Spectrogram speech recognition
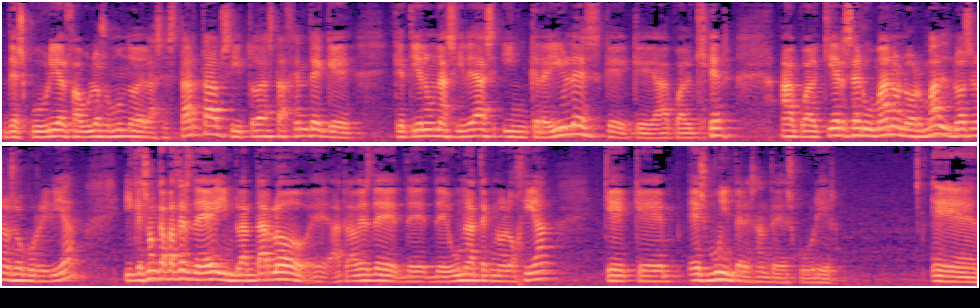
descubrí el fabuloso mundo de las startups y toda esta gente que, que tiene unas ideas increíbles que, que, a cualquier a cualquier ser humano normal no se nos ocurriría y que son capaces de implantarlo eh, a través de, de, una tecnología que, que, es muy interesante descubrir. Eh,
